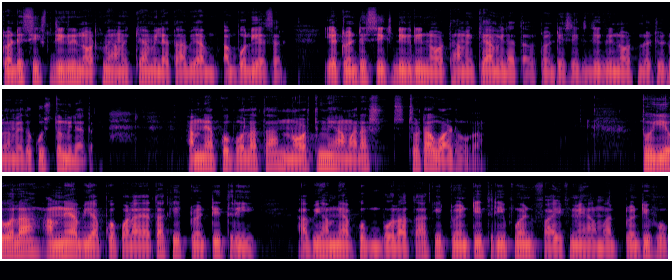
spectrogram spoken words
ट्वेंटी सिक्स डिग्री नॉर्थ में हमें क्या मिला था? अभी अब अब बोलिए सर। ये ट्वेंटी सिक्स डिग्री नॉर्थ हमें क्या मिला था? Twenty six degree north latitude में हमें तो कुछ तो मिला था। हमने आपको बोला था, नॉर्थ में हमारा छोटा वार्ड होगा। तो ये वाला हमने अभी आपको पढ़ाया था कि ट्वेंटी थ्री, अभी हमने आपको बोला था कि ट्वेंटी थ्री पॉइंट फाइव में हमारा, twenty four,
